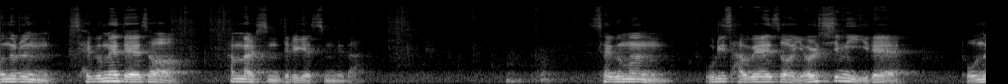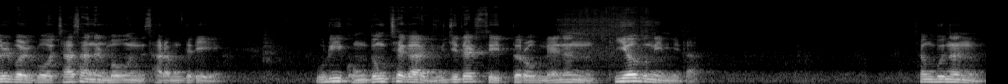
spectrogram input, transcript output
오늘은 세금에 대해서 한 말씀 드리겠습니다. 세금은 우리 사회에서 열심히 일해 돈을 벌고 자산을 모은 사람들이 우리 공동체가 유지될 수 있도록 내는 기여금입니다. 정부는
